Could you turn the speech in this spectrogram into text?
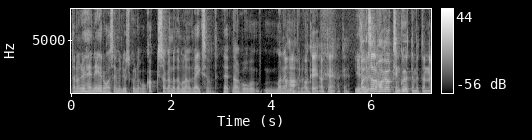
tal on ühe neeru asemel justkui nagu kaks, aga nad on mõlemad väiksemad, et nagu ma olen. okei, okei, okei. seda ma ka hakkasin kujutama, et on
